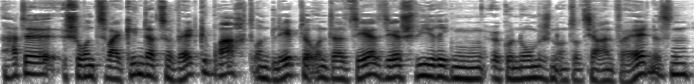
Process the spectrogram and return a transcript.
hatte schon zwei Kinder zur Welt gebracht und lebte unter sehr, sehr schwierigen ökonomischen und sozialen Verhältnissen.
